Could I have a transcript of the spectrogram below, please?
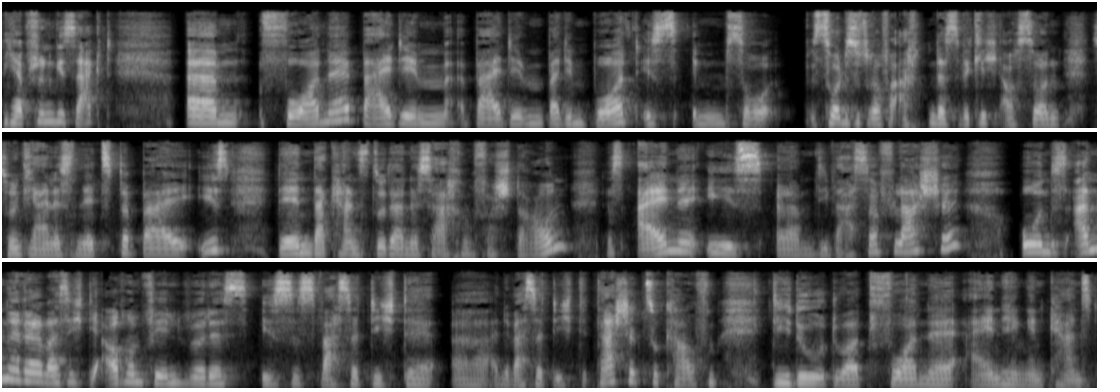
Ich habe schon gesagt, ähm, vorne bei dem bei dem bei dem Board ist im so solltest du darauf achten, dass wirklich auch so ein, so ein kleines Netz dabei ist, denn da kannst du deine Sachen verstauen. Das eine ist ähm, die Wasserflasche und das andere, was ich dir auch empfehlen würde, ist es wasserdichte, äh, eine wasserdichte Tasche zu kaufen, die du dort vorne einhängen kannst.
